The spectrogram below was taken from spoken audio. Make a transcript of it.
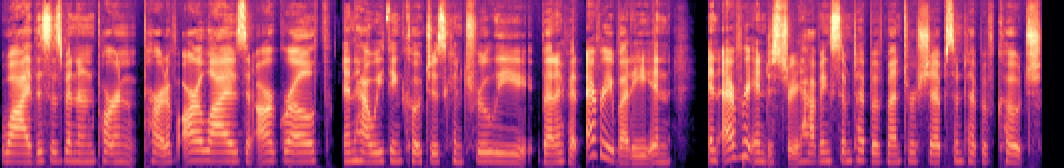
why this has been an important part of our lives and our growth and how we think coaches can truly benefit everybody in in every industry having some type of mentorship, some type of coach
